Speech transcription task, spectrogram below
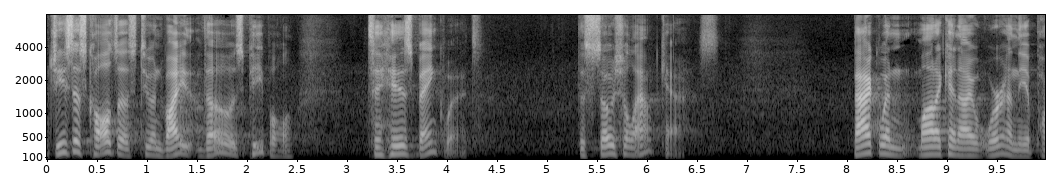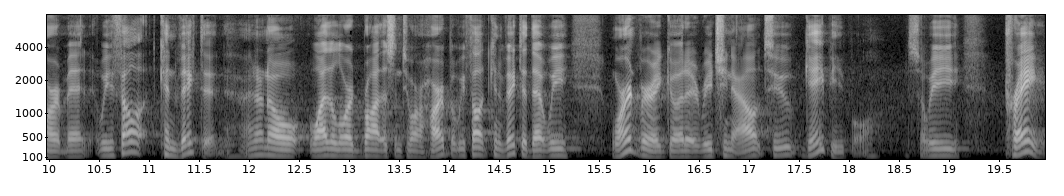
Jesus calls us to invite those people to his banquet, the social outcasts. Back when Monica and I were in the apartment, we felt convicted. I don't know why the Lord brought this into our heart, but we felt convicted that we weren't very good at reaching out to gay people. So we prayed.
